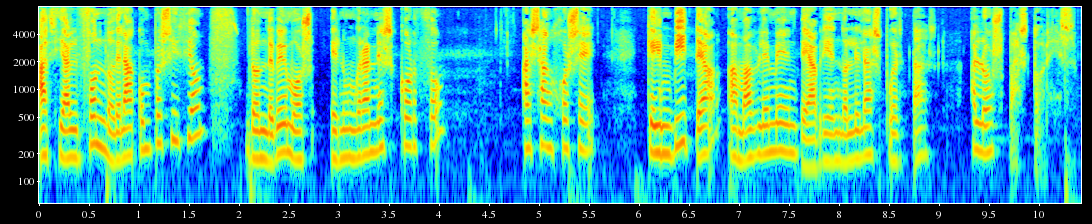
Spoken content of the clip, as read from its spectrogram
hacia el fondo de la composición, donde vemos en un gran escorzo a San José que invita amablemente abriéndole las puertas a los pastores.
